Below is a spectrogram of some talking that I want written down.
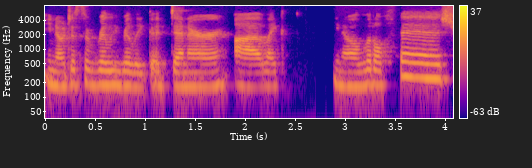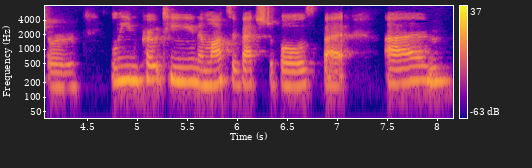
you know, just a really, really good dinner, uh, like, you know, a little fish or lean protein and lots of vegetables. But, um,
